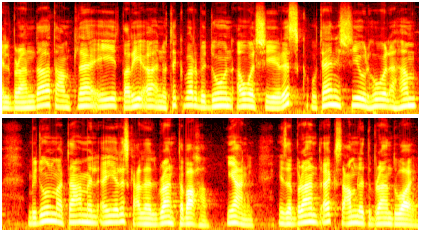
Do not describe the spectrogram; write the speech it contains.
البراندات عم تلاقي طريقة إنه تكبر بدون أول شيء risk وتاني شيء واللي هو الأهم بدون ما تعمل أي risk على ال brand تبعها. يعني إذا brand X عملت brand Y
